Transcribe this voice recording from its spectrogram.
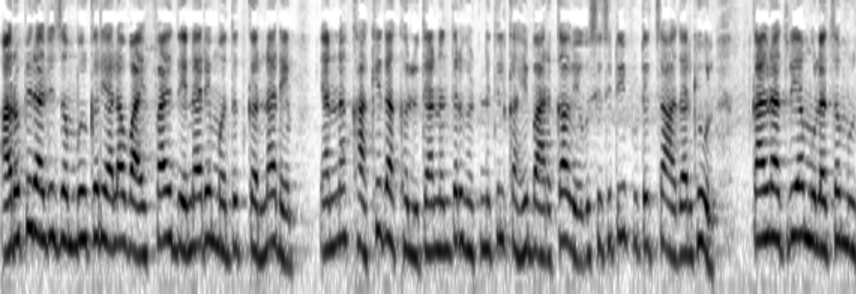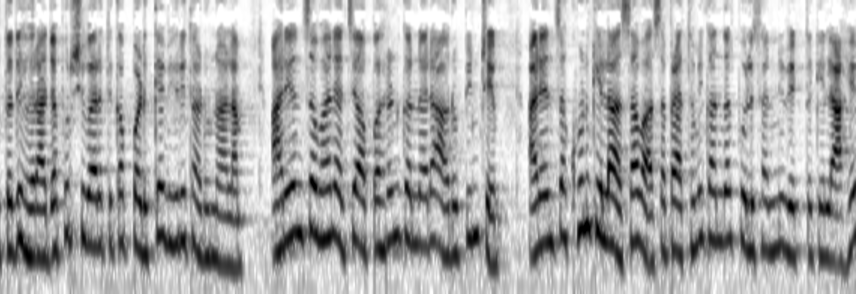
आरोपी राजे जंभूरकर याला वायफाय देणारे मदत करणारे यांना खाकी दाखवली. त्यानंतर घटनेतील काही बारकावे व सीसीटीव्ही फुटेजचा आधार घेऊन काल रात्री या मुलाचा मृतदेह राजापूर शिवारात एका पडक्या विहिरीत आढळून आला. आर्यन चव्हाण याचे अपहरण करणाऱ्या आरोपींचे आर्यनचा खून केला असावा असा प्राथमिक अंदाज पोलिसांनी व्यक्त केला आहे.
